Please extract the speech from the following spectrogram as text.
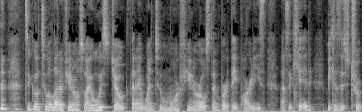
to go to a lot of funerals. So I always joke that I went to more funerals than birthday parties as a kid because it's true.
